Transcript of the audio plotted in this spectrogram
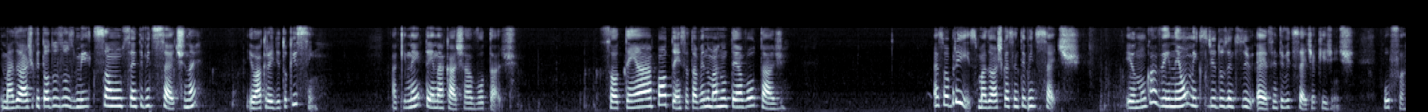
Mas eu acho que todos os mix são 127, né? Eu acredito que sim. Aqui nem tem na caixa a voltagem. Só tem a potência, tá vendo? Mas não tem a voltagem. É sobre isso, mas eu acho que é 127. Eu nunca vi nenhum mix de 200, é, 127 aqui, gente. Ufa.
